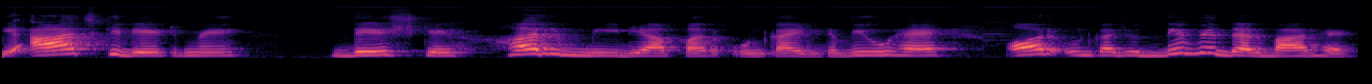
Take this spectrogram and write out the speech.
कि आज की डेट में देश के हर मीडिया पर उनका इंटरव्यू है और उनका जो दिव्य दरबार है,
